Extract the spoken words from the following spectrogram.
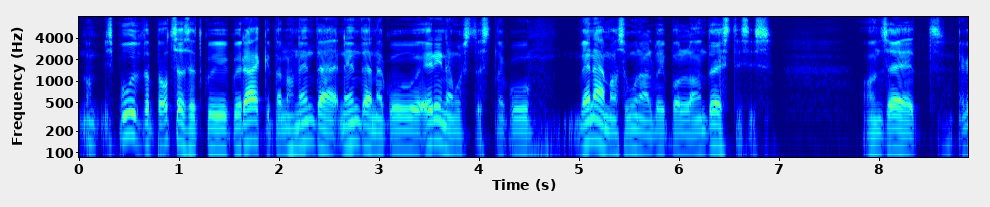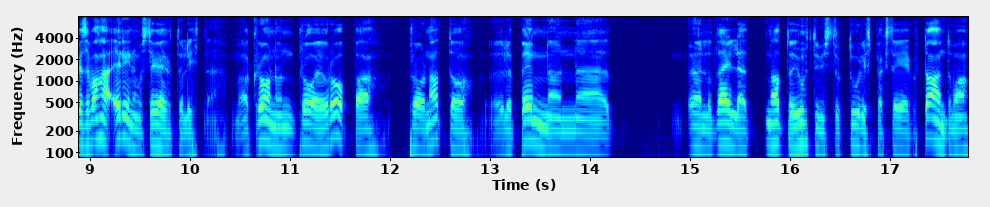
noh, mis puudutab otseselt, kui, kui rääkida noh, nende, nende nagu erinevustest nagu Venemaa suunal võib-olla on tõesti siis, on see, et ega see vahe, erinevus tegelikult on lihtne. Macron on pro-Euroopa, pro-NATO, Le Pen on äh, öelnud välja, et NATO juhtimisstruktuurist peaks tegelikult taanduma,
